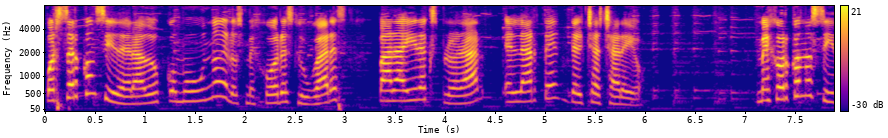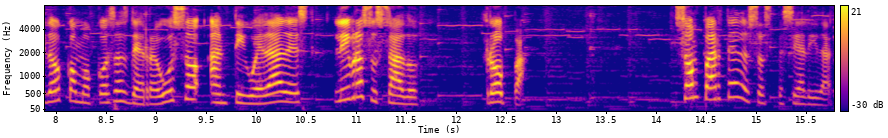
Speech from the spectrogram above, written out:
por ser considerado como uno de los mejores lugares para ir a explorar el arte del chachareo. Mejor conocido como cosas de reuso, antigüedades, libros usados, ropa. Son parte de su especialidad.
